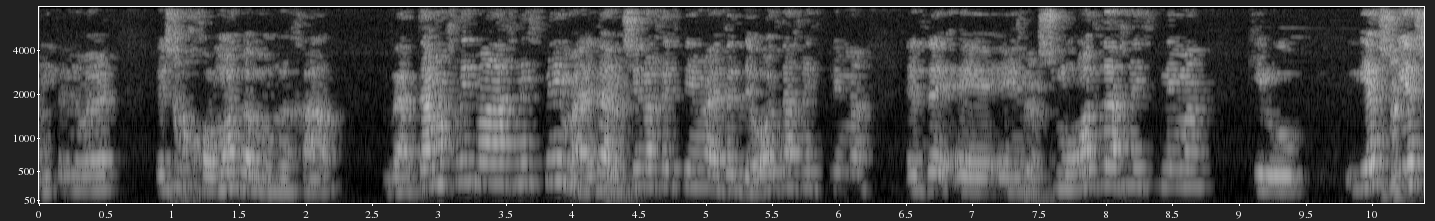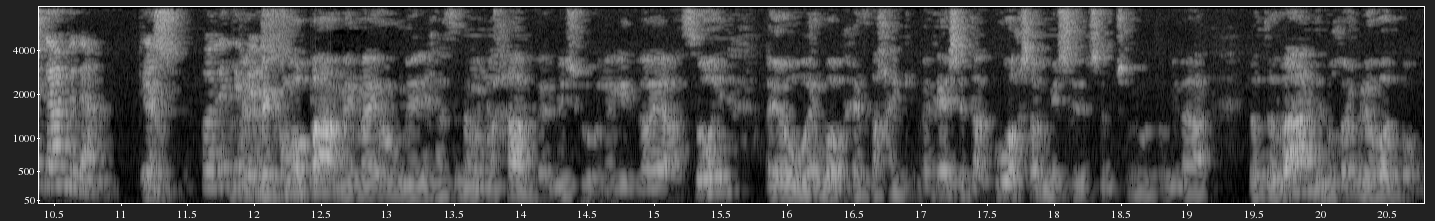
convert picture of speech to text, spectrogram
אני תמיד אומרת, יש לך חומות בממלכה, ואתה מחליט מה להכניס פנימה, איזה כן. אנשים להכניס פנימה, איזה דעות להכניס פנימה, איזה אה, כן. שמועות להכניס פנימה, כאילו, יש, ו... יש גם וגם, כן. יש פוזיטיב ויש. וכמו פעם, אם היו נכנסים לממלכה ומישהו נגיד לא היה רצוי, היו אומרים בו, מבקש שתהרגו עכשיו מי ששומעים אותו מילה לא טובה, אתם יכולים לראות בו.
